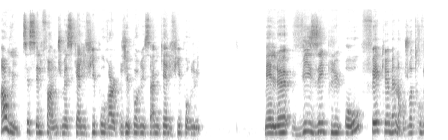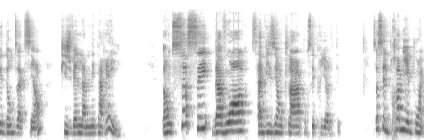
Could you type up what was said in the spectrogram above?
Ah oui, c'est le fun, je me suis qualifiée pour un, j'ai pas réussi à me qualifier pour lui. Mais le viser plus haut fait que, ben non, je vais trouver d'autres actions, puis je vais l'amener pareil. Donc, ça, c'est d'avoir sa vision claire pour ses priorités. Ça, c'est le premier point.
